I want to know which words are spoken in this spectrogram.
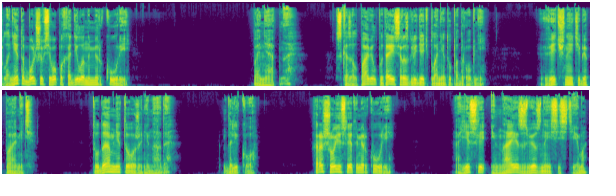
Планета больше всего походила на Меркурий. «Понятно», — сказал Павел, пытаясь разглядеть планету подробней. «Вечная тебе память. Туда мне тоже не надо. Далеко. Хорошо, если это Меркурий. А если иная звездная система,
